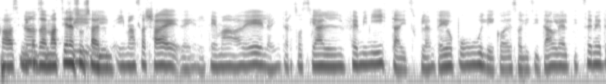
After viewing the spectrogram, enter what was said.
Cada sindicato No, sí, además tiene sí, su sal. y, y más allá de- del tema de la intersocial feminista y su planteo público de solicitarle al PITCNT,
